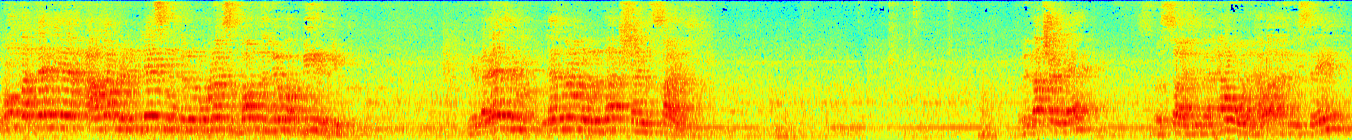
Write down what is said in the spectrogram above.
النقطة الثانية عاوز اعمل replacement لل prolapsed part اللي هو كبير كده يبقى لازم لازم اعمل reduction لل size reduction لايه؟ لل size يبقى الأول هوقف ال strain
